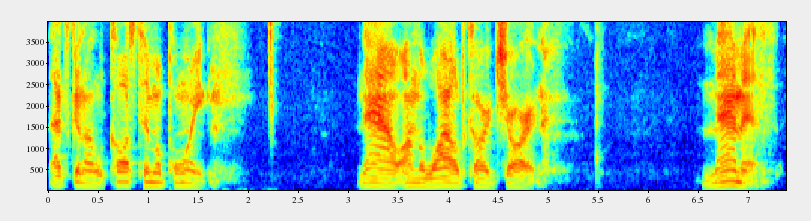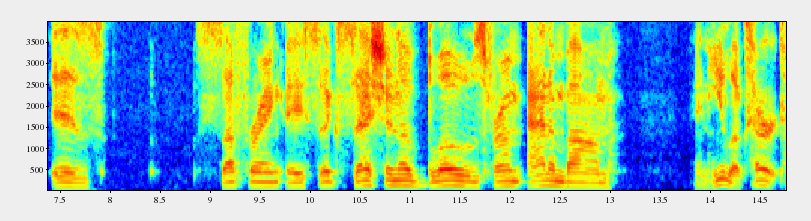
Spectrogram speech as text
That's going to cost him a point. Now, on the wild card chart, Mammoth is suffering a succession of blows from Atom Bomb, and he looks hurt.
